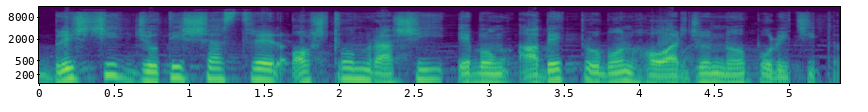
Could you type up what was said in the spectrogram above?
বৃশ্চিক জ্যোতিষশাস্ত্রের অষ্টম রাশি এবং আবেগপ্রবণ হওয়ার জন্য পরিচিত।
